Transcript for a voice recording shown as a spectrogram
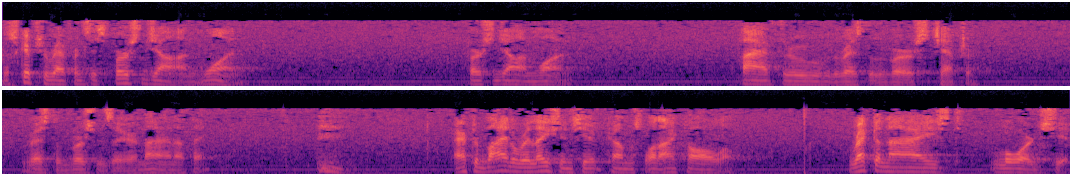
The scripture reference is 1 John 1. 1 John 1. 5 through the rest of the verse, chapter. The rest of the verse was there, 9, I think. After vital relationship comes what I call recognized lordship.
